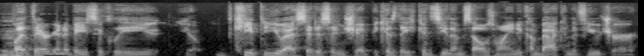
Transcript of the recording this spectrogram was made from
mm-hmm. but they're going to basically you know keep the U.S. citizenship because they can see themselves wanting to come back in the future,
